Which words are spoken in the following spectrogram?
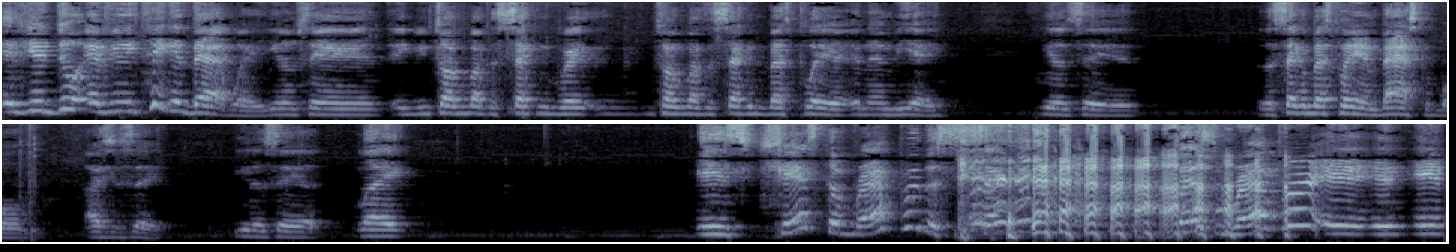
if you do if you take it that way, you know what I'm saying? You talk about the second great talk about the second best player in the NBA. You know what I'm saying? The second best player in basketball, I should say. You know what I'm saying? Like is Chance the Rapper the second best rapper in in, in,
